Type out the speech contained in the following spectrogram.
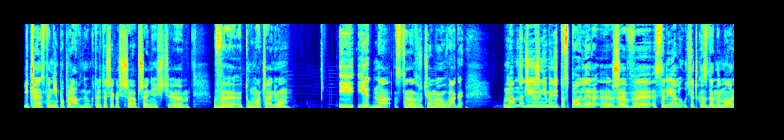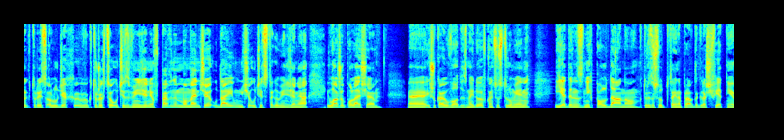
i często niepoprawnym, który też jakoś trzeba przenieść e, w tłumaczeniu. I jedna scena zwróciła moją uwagę. Mam nadzieję, że nie będzie to spoiler, y, że w serialu Ucieczka z Danemory, który jest o ludziach, którzy chcą uciec z więzienia, w pewnym momencie udaje im się uciec z tego więzienia i łażą po lesie e, i szukają wody. Znajdują w końcu strumień jeden z nich, Paul Dano, który zresztą tutaj naprawdę gra świetnie,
